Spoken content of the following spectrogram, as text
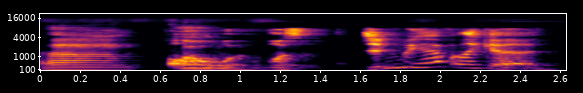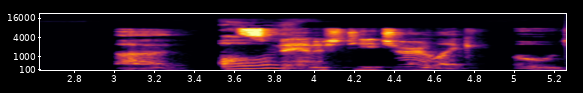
Um. Oh, Oh. wa- was didn't we have like a, a Oh. Spanish teacher like OD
